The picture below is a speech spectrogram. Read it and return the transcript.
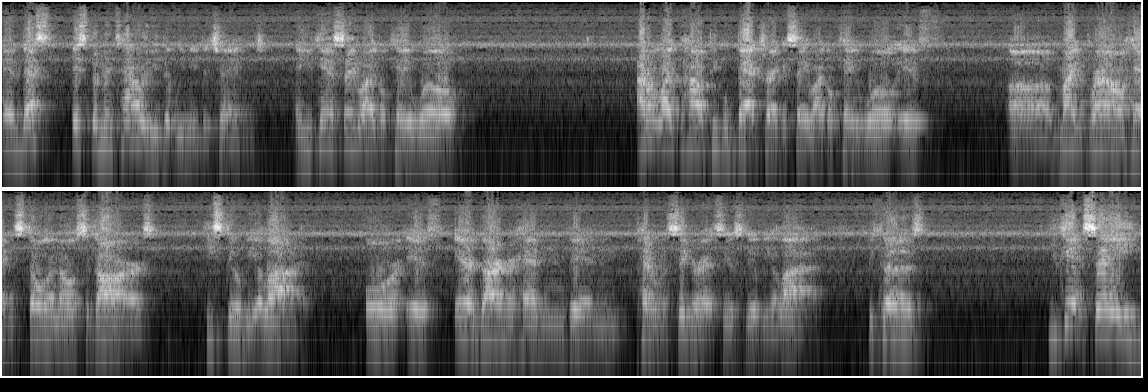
And that's it's the mentality that we need to change. And you can't say like, okay, well, I don't like how people backtrack and say like, okay, well, if uh, Mike Brown hadn't stolen those cigars, he'd still be alive. Or if Eric Garner hadn't been peddling cigarettes, he'd still be alive. Because you can't say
